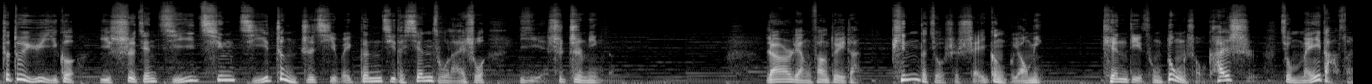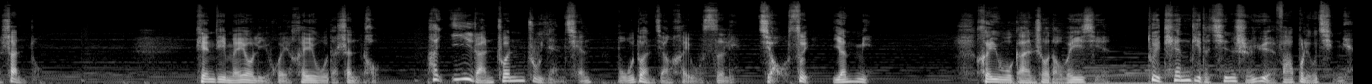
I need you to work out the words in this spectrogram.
这对于一个以世间极清极正之气为根基的仙族来说，也是致命的。然而两方对战，拼的就是谁更不要命。天帝从动手开始就没打算善终。天帝没有理会黑雾的渗透，他依然专注眼前，不断将黑雾撕裂、搅碎、湮灭。黑雾感受到威胁，对天帝的侵蚀越发不留情面。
